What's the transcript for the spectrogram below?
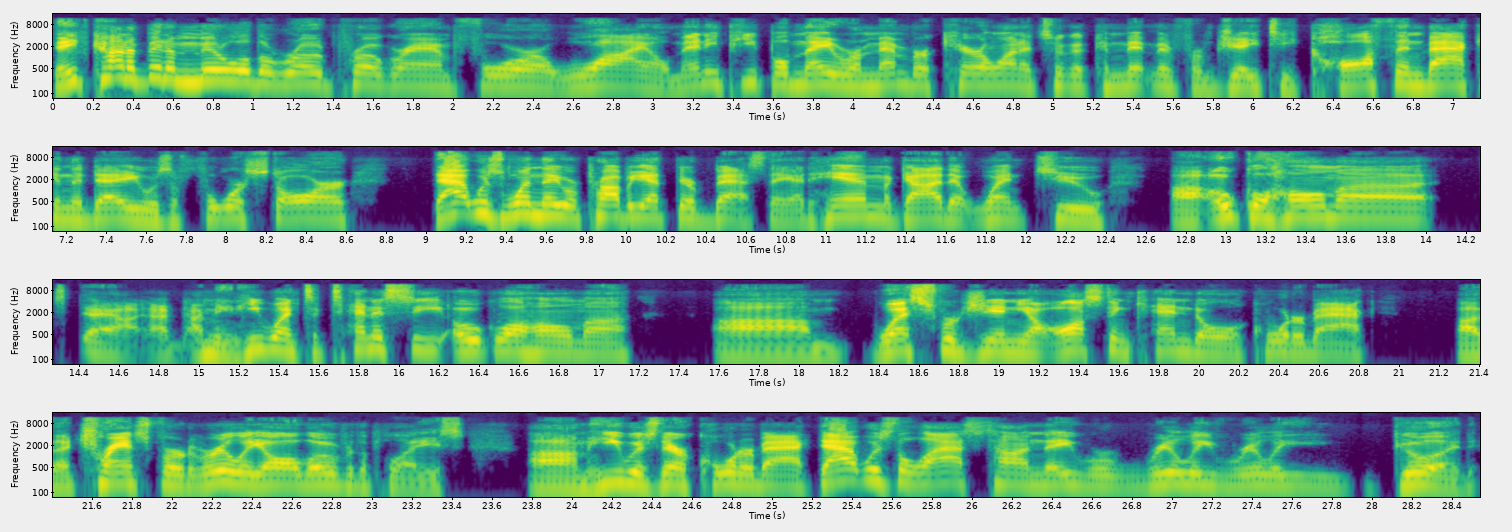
They've kind of been a middle of the road program for a while. Many people may remember Carolina took a commitment from JT Cawthon back in the day. He was a four star. That was when they were probably at their best. They had him, a guy that went to uh, Oklahoma. I, I, mean, he went to Tennessee, Oklahoma, um, West Virginia, Austin Kendall, quarterback uh, that transferred really all over the place. Um, he was their quarterback. That was the last time they were really, really good.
